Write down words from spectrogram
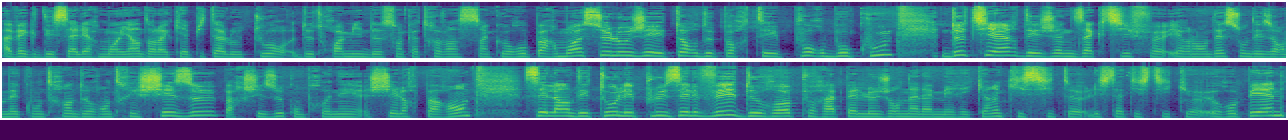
avec des salaires moyens dans la capitale autour de 3285 euros par mois. Ce loger est hors de portée pour beaucoup. Deux tiers des jeunes actifs irlandais sont désormais contraints de rentrer chez eux, par chez eux comprenez chez leurs parents. C'est l'un des taux les plus élevés d'Europe, rappelle le journal américain qui cite les statistiques européennes.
